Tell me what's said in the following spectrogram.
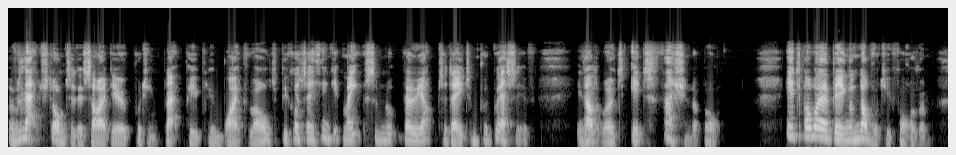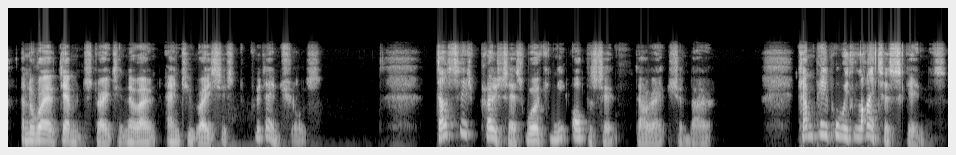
have latched onto this idea of putting black people in white roles because they think it makes them look very up to date and progressive. In other words, it's fashionable. It's by way of being a novelty for them and a way of demonstrating their own anti racist credentials. Does this process work in the opposite direction, though? Can people with lighter skins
